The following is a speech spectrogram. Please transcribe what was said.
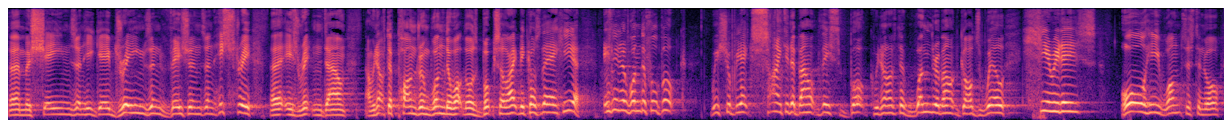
uh, machines. And he gave dreams and visions, and history uh, is written down. And we don't have to ponder and wonder what those books are like because they're here. Isn't it a wonderful book? We should be excited about this book. We don't have to wonder about God's will. Here it is. All he wants us to know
